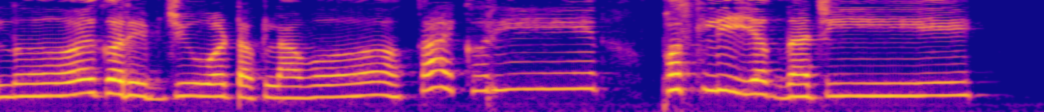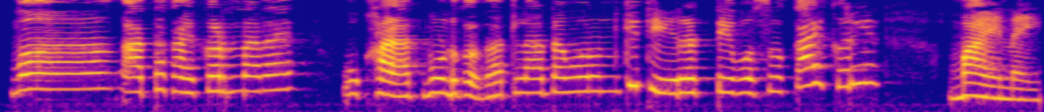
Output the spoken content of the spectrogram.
लय गरीब जीव अटकला व काय करीन? फसली एकदाची. मग? आता काय करणार आहे? उखाळ्यात मुंडकं घातला आता वरून. किती रट्टे बसो? काय करीन? माय नाही.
